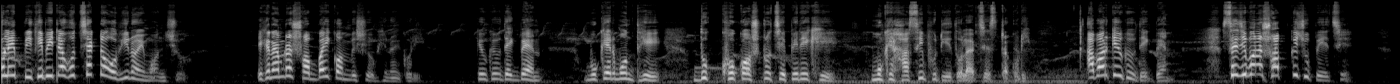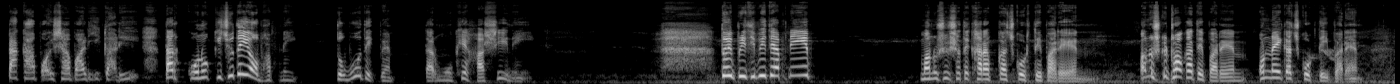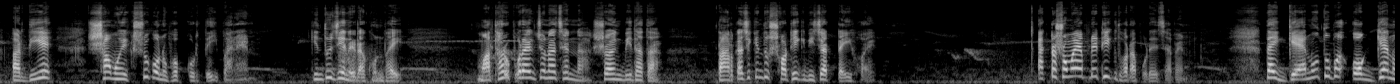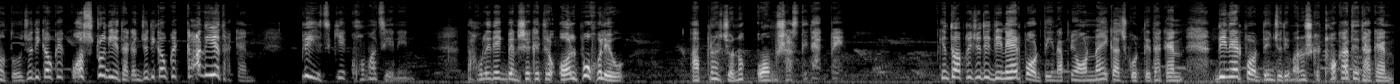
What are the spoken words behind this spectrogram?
ফলে পৃথিবীটা হচ্ছে একটা অভিনয় মঞ্চ। এখানে আমরা সবাই কম বেশি অভিনয় করি। কেউ কেউ দেখবেন বুকের মধ্যে দুঃখ, কষ্ট চেপে রেখে মুখে হাসি ফুটিয়ে তোলার চেষ্টা করি। আবার কেউ কেউ দেখবেন সে জীবনে সব কিছু পেয়েছে। টাকা, পয়সা, বাড়ি, গাড়ি, তার কোনো কিছুতেই অভাব নেই। তবুও দেখবেন তার মুখে হাসি নেই। তো এই পৃথিবীতে আপনি মানুষের সাথে খারাপ কাজ করতে পারেন, মানুষকে ঠকাতে পারেন, অন্যায় কাজ করতেই পারেন। আর দিয়ে সাময়িক সুখ অনুভব করতেই পারেন। কিন্তু জেনে রাখুন ভাই, মাথার উপর একজন আছেন না, স্বয়ং বিধাতা। তার কাছে কিন্তু সঠিক বিচারটাই হয়। একটা সময় আপনি ঠিক ধরা পড়ে যাবেন। তাই জ্ঞানত বা অজ্ঞানত যদি কাউকে কষ্ট দিয়ে থাকেন, যদি কাউকে কাঁদিয়ে থাকেন প্লিজ গিয়ে ক্ষমা চেয়ে নিন। তাহলে দেখবেন সেক্ষেত্রে অল্প হলেও আপনার জন্য কম শাস্তি থাকবে। কিন্তু আপনি যদি দিনের পর দিন আপনি অন্যায় কাজ করতে থাকেন, দিনের পর দিন যদি মানুষকে ঠকাতে থাকেন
